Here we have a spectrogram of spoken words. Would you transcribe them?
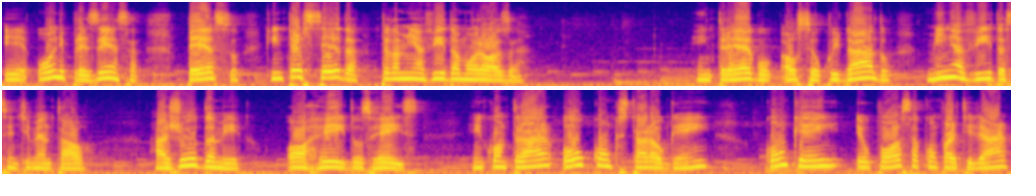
e onipresença, peço que interceda pela minha vida amorosa. Entrego ao seu cuidado minha vida sentimental. Ajuda-me, ó Rei dos Reis, encontrar ou conquistar alguém com quem eu possa compartilhar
